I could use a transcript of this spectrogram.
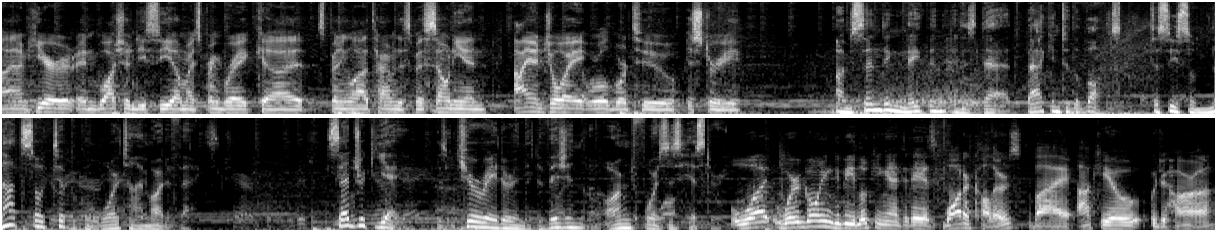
and I'm here in Washington, D.C. on my spring break, uh, spending a lot of time in the Smithsonian. I enjoy World War II history. I'm sending Nathan and his dad back into the vaults to see some not so typical wartime artifacts. Cedric Yeh is a curator in the Division of Armed Forces History. What we're going to be looking at today is watercolors by Akio Ujihara.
